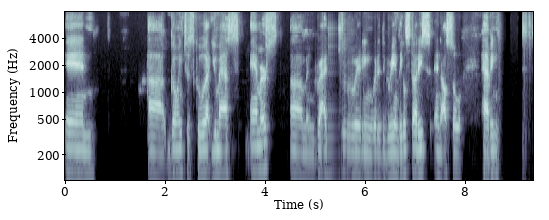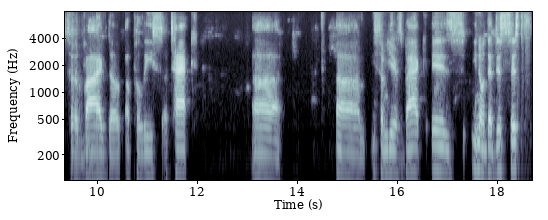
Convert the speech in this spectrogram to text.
in uh, going to school at UMass Amherst um, and graduating with a degree in legal studies and also having survived a, a police attack uh, um, some years back is, you know, that this system.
